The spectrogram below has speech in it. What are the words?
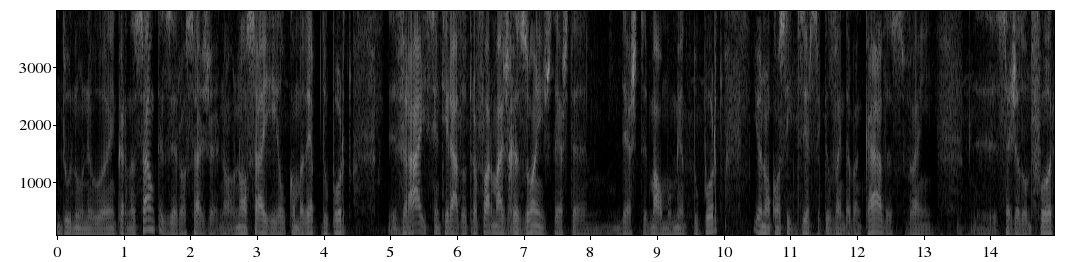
do Nuno Encarnação, quer dizer, ou seja, não, não sei, ele como adepto do Porto, verá e sentirá de outra forma as razões desta, deste mau momento do Porto. Eu não consigo dizer se aquilo vem da bancada, se vem, eh, seja de onde for,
